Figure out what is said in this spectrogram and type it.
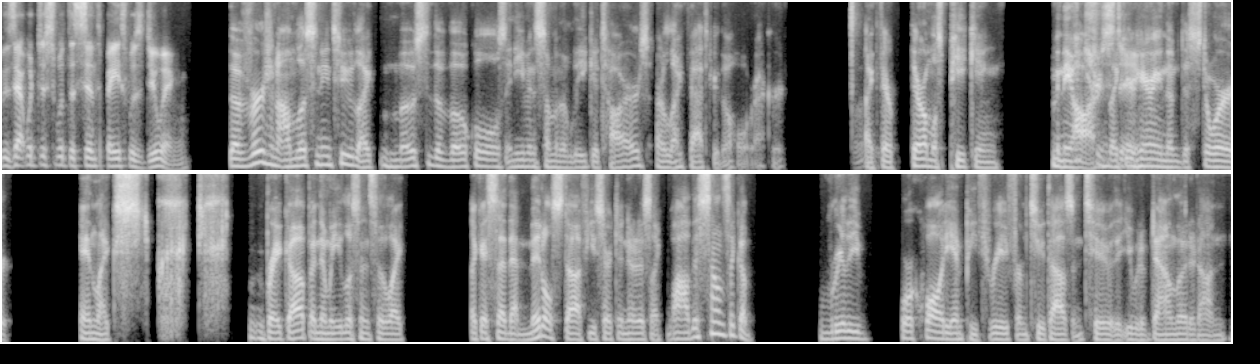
was that what just what the synth bass was doing? the version I'm listening to, like most of the vocals and even some of the lead guitars are like that through the whole record. Like they're they're almost peaking. I mean, they are like you're hearing them distort and like break up, and then when you listen to like like I said, that middle stuff, you start to notice like, wow, this sounds like a really poor quality MP3 from 2002 that you would have downloaded on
